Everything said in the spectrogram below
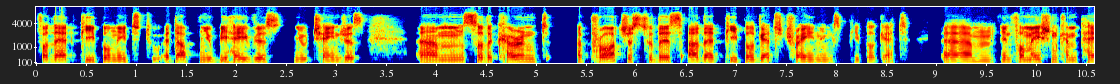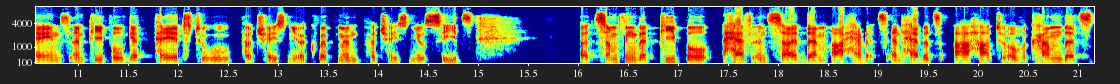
for that people need to adopt new behaviors new changes. Um, so the current approaches to this are that people get trainings people get um, information campaigns and people get paid to purchase new equipment purchase new seeds but something that people have inside them are habits and habits are hard to overcome that's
